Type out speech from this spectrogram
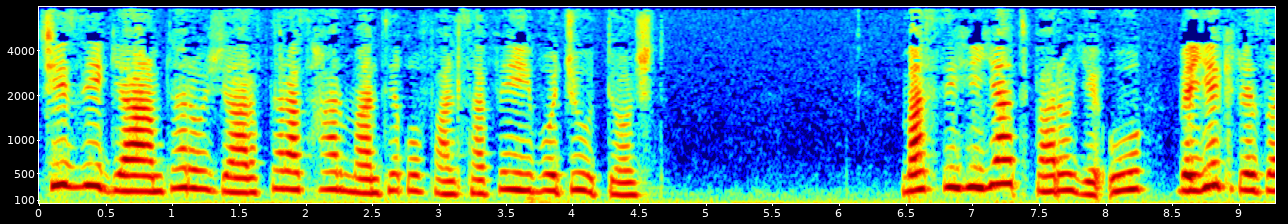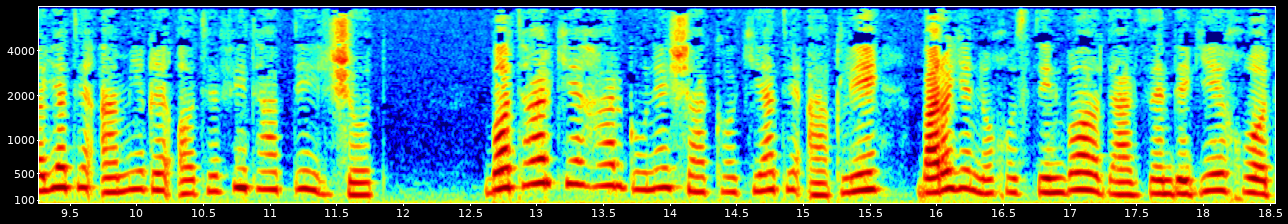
چیزی گرمتر و ژرفتر از هر منطق و فلسفه‌ای وجود داشت. مسیحیت برای او به یک رضایت عمیق عاطفی تبدیل شد. با ترک هر گونه شکاکیت عقلی برای نخستین بار در زندگی خود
